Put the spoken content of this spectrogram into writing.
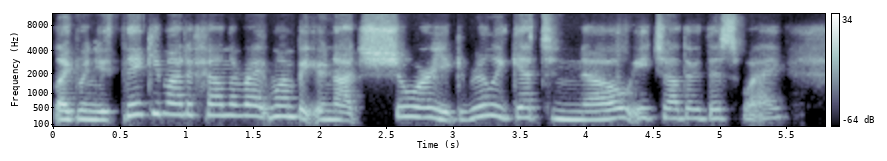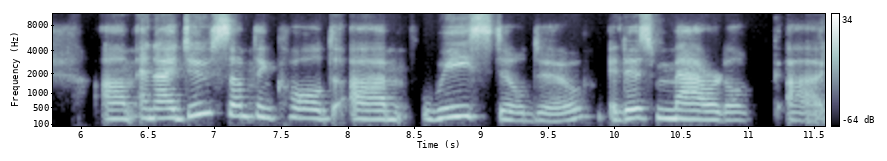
Like when you think you might have found the right one but you're not sure you really get to know each other this way. Um, and i do something called um, we still do. It is marital uh,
